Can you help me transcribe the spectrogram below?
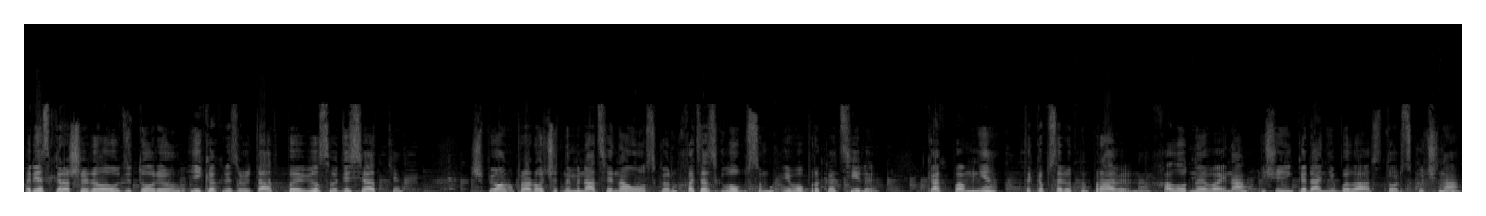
резко расширил аудиторию и, как результат, появился в десятке. Шпион пророчит номинации на Оскар, хотя с Глобусом его прокатили. Как по мне, так абсолютно правильно. Холодная война еще никогда не была столь скучна.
